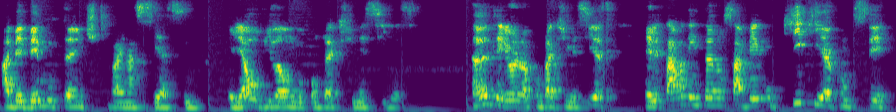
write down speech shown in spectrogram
a bebê mutante que vai nascer assim. Ele é o vilão do Complexo de Messias. Anterior ao Complexo de Messias, ele estava tentando saber o que, que ia acontecer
